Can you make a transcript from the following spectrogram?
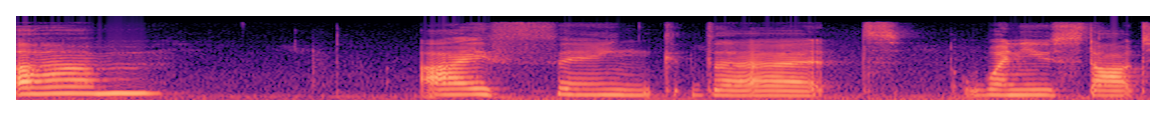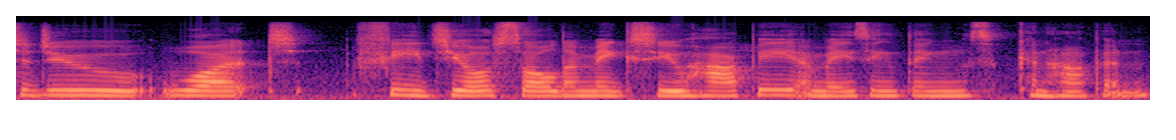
Um, I think that when you start to do what feeds your soul and makes you happy, amazing things can happen.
